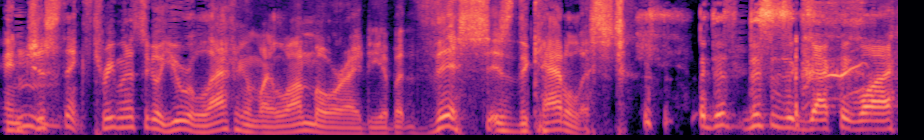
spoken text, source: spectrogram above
And Hmm. just think, three minutes ago you were laughing at my lawnmower idea, but this is the catalyst. But this this is exactly why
